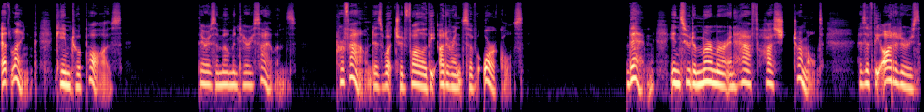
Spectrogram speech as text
at length came to a pause. There is a momentary silence, profound as what should follow the utterance of oracles. Then ensued a murmur and half hushed tumult, as if the auditors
